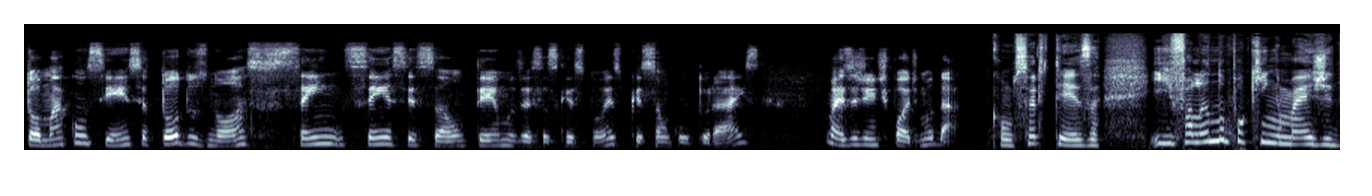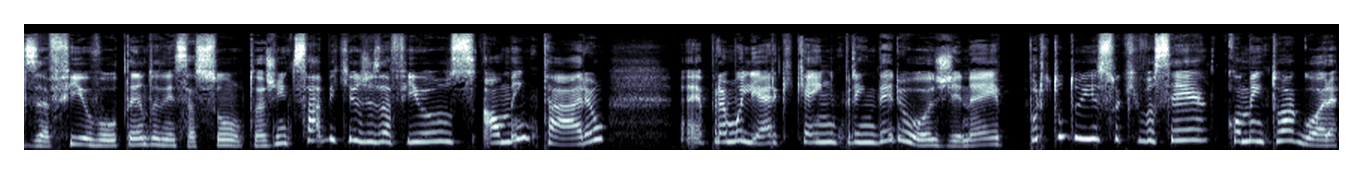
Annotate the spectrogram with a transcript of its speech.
tomar consciência, todos nós, sem, sem exceção, temos essas questões, porque são culturais, mas a gente pode mudar. Com certeza. E falando um pouquinho mais de desafio, voltando nesse assunto, a gente sabe que os desafios aumentaram é, para a mulher que quer empreender hoje, né? E por tudo isso que você comentou agora,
